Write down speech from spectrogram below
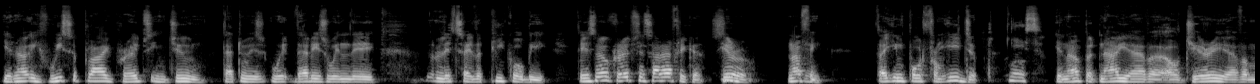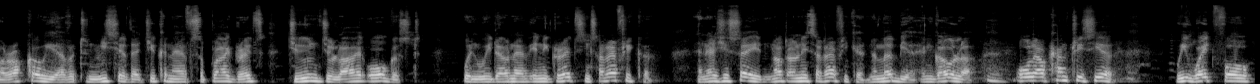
you know, if we supply grapes in June, that is that is when the let's say the peak will be. There's no grapes in South Africa, zero, mm. nothing. They import from Egypt, Yes. you know. But now you have a Algeria, you have a Morocco, you have a Tunisia that you can have supply grapes June, July, August, when we don't have any grapes in South Africa. And as you say, not only South Africa, Namibia, Angola, mm. all our countries here, we wait for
